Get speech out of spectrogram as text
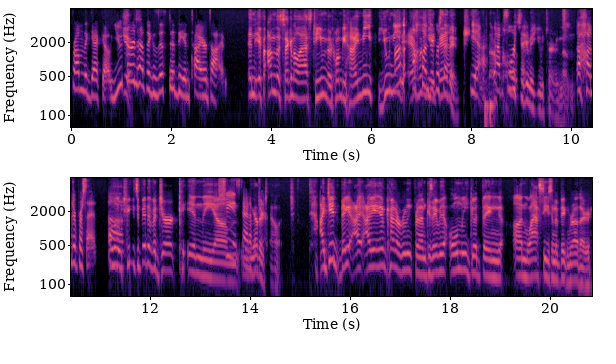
from the get-go. U-turn Yes. has existed the entire time. And if I'm the second to last team and there's one behind me, you need I'm every 100%. advantage. Yeah, Of course, absolutely. you're going to U-turn them. A hundred percent. Although Um, she's a bit of a jerk in the um, She is kind in of the a other jerk. challenge. I did. They. I. I am kind of rooting for them because they were the only good thing on last season of Big Brother.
